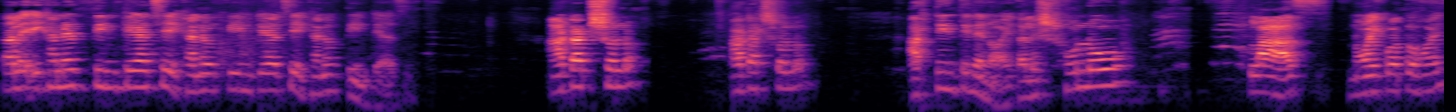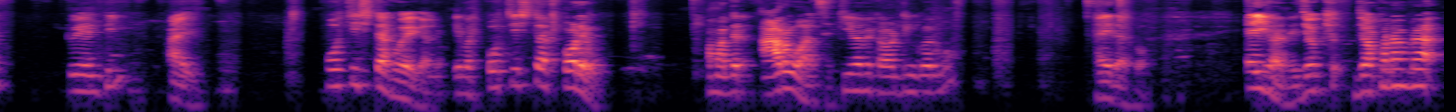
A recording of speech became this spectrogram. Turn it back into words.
তাহলে এখানে তিনটে আছে, এখানেও তিনটে আছে, এখানেও তিনটে আছে। আট আট, ষোলো। আট আট, ষোলো। আর তিন তিনে নয়। তাহলে ষোলো প্লাস নয় কত হয়? টোয়েন্টি ফাইভ পঁচিশটা হয়ে গেল। এবার পঁচিশটার পরেও আমাদের আরও আছে। কীভাবে কাউন্টিং করব? এই দেখো। এইভাবে যখ- যখন আমরা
